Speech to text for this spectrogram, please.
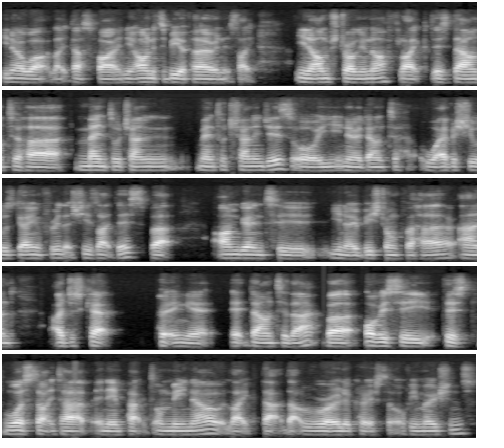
you know what? Like that's fine. You know, i wanted to be with her and it's like you know i'm strong enough like this down to her mental challenge mental challenges or you know down to whatever she was going through that she's like this but i'm going to you know be strong for her. And i just kept putting it it down to that. But obviously this was starting to have an impact on me now like that that roller coaster of emotions.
